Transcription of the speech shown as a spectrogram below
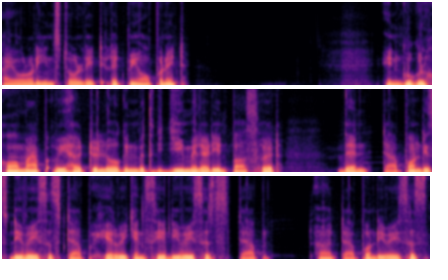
I already installed it. Let me open it. In google home app we have to log in with gmail id and password. Then tap on this devices tab. Here we can see devices tab uh, tap on devices.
